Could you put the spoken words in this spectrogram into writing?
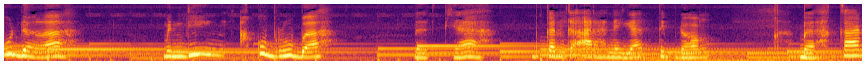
udahlah. Mending aku berubah. But ya, bukan ke arah negatif dong. Bahkan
